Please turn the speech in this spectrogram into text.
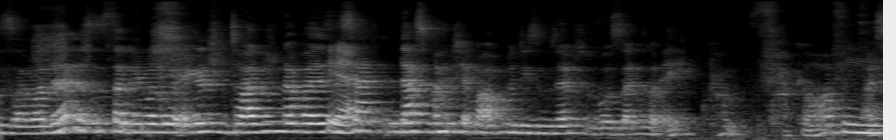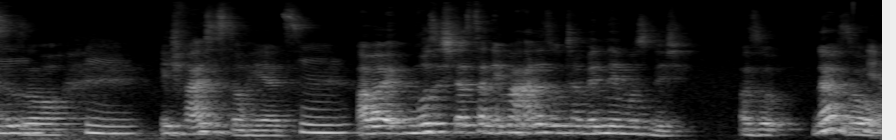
es, aber ne, das ist dann immer so englisch und teuflisch, aber es ja. ist halt, das mache ich aber auch mit diesem Selbstbewusstsein, so, ey, komm, fuck off, mhm. weißt du, so, mhm. ich weiß es doch jetzt. Mhm. Aber muss ich das dann immer alles unterbinden? muss nicht. Also, ne, so, ja.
